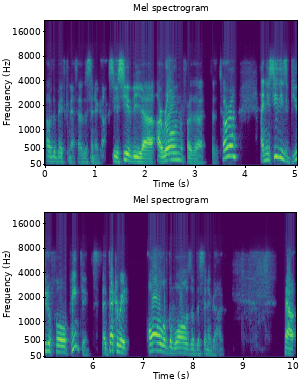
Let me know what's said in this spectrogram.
of the Beit Knesset, the synagogue. So you see the uh, Aron for the for the Torah, and you see these beautiful paintings that decorate all of the walls of the synagogue. Now,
